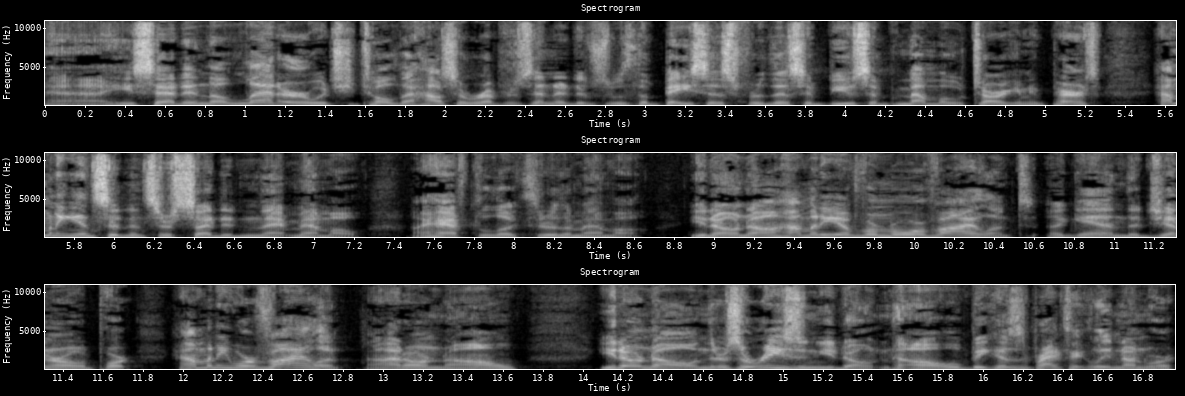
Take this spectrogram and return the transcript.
Uh, he said in the letter, which he told the House of Representatives was the basis for this abusive memo targeting parents. How many incidents are cited in that memo? I have to look through the memo. You don't know? How many of them were violent? Again, the general report. How many were violent? I don't know. You don't know. And there's a reason you don't know because practically none were.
